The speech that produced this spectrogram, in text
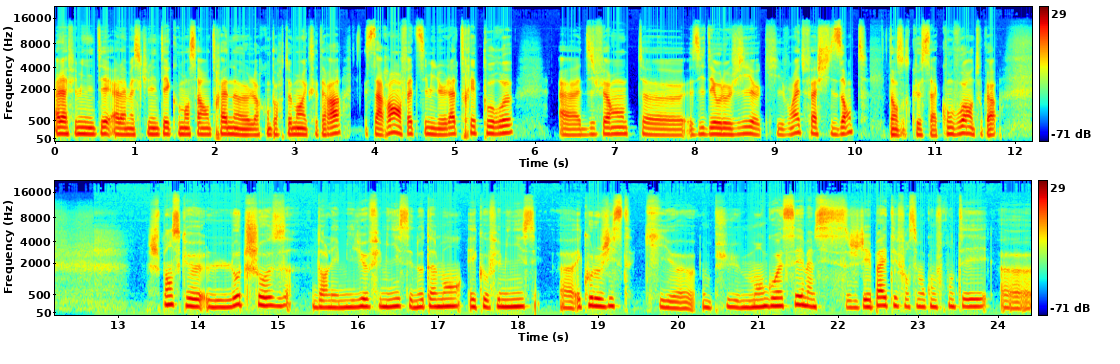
à la féminité, à la masculinité, comment ça entraîne euh, leur comportement, etc. Ça rend en fait ces milieux-là très poreux à différentes idéologies qui vont être fascisantes, dans ce que ça convoit en tout cas. Je pense que l'autre chose dans les milieux féministes et notamment écoféministes, écologistes qui euh, ont pu m'angoisser, même si je n'y ai pas été forcément confrontée euh,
